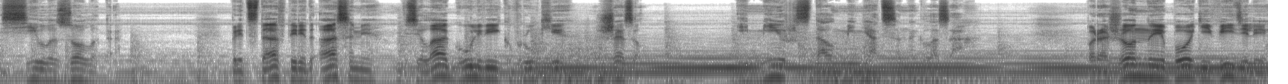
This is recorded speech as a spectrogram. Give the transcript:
«сила золота». Представ перед асами, взяла Гульвейк в руки жезл, и мир стал меняться на глазах. Пораженные боги видели,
